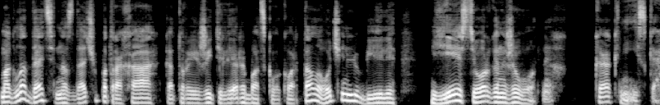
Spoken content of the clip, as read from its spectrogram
могла дать на сдачу потроха, которые жители рыбацкого квартала очень любили. Есть органы животных. Как низко.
